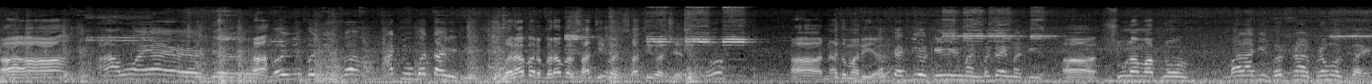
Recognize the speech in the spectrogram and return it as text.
હા હા હું. અહીંયા. બધી બધી સાચું બતાવી હતી બરાબર બરાબર. સાચી વાત સાચી વાત છે. હા? ના તમારી યાર. દિયો ટીવીમાં બધામાં દિયો. હા શું નામ આપનું? બાલાજી ફરસાણ પ્રમોદભાઈ.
